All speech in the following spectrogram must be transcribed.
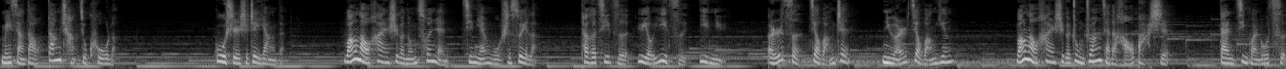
没想到当场就哭了。故事是这样的：王老汉是个农村人，今年五十岁了，他和妻子育有一子一女，儿子叫王振，女儿叫王英。王老汉是个种庄稼的好把式，但尽管如此，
